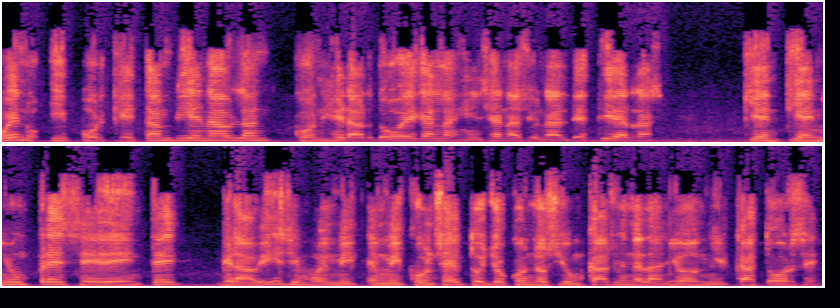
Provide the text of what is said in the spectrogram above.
Bueno, ¿y por qué también hablan con Gerardo Vega en la Agencia Nacional de Tierras, quien tiene un precedente gravísimo en mi, en mi concepto? Yo conocí un caso en el año 2014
